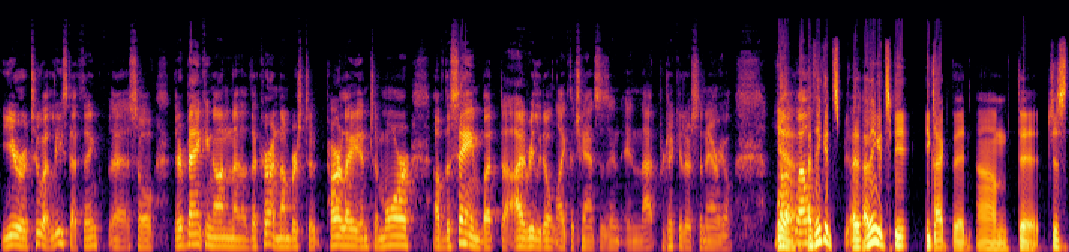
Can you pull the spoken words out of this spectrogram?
year or two at least. I think uh, so. They're banking on uh, the current numbers to parlay into more of the same. But uh, I really don't like the chances in in that particular scenario. Well, yeah, well, I think it's I think it speaks fact that um, the just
